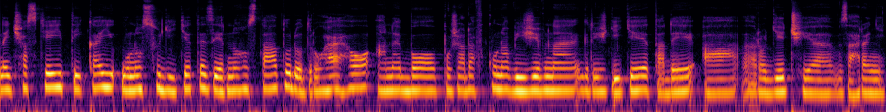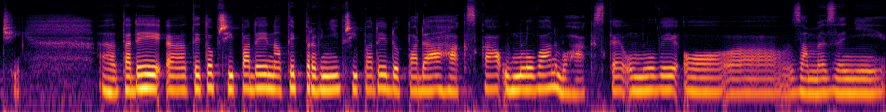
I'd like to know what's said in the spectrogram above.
nejčastěji týkají únosu dítěte z jednoho státu do druhého, anebo požadavku na výživné, když dítě je tady a rodič je v zahraničí. Tady tyto případy, na ty první případy dopadá Hákská umluva nebo Hákské umluvy o zamezení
